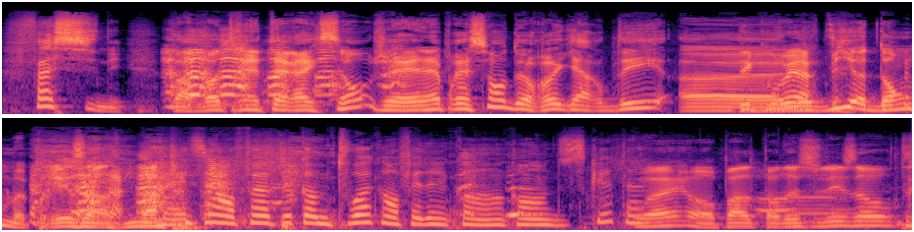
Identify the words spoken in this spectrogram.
fasciné par votre interaction. J'ai l'impression de regarder euh, le biodôme présentement. Ben, on fait un peu comme toi on, quand on discute. Hein? Ouais, on parle par-dessus les autres.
